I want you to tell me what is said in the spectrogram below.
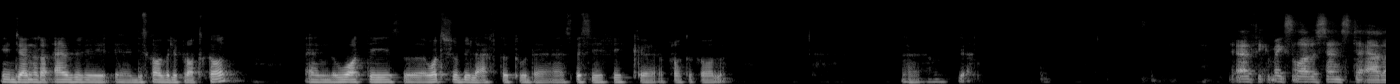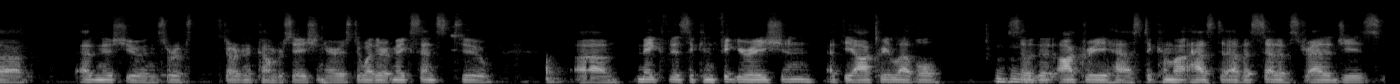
in general every discovery protocol and what is what should be left to the specific protocol. yeah. I think it makes a lot of sense to add a add an issue and sort of starting a conversation here as to whether it makes sense to um, make this a configuration at the Akri level mm-hmm. so that Akri has to come out, has to have a set of strategies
